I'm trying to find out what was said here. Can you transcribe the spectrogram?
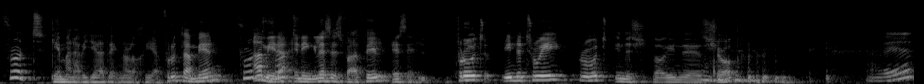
Fruit. Qué maravilla la tecnología. Fruit también. Fruit, ah, mira, fruit. en inglés es fácil, es el fruit in the tree, fruit in the, sh- in the shop. A ver.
